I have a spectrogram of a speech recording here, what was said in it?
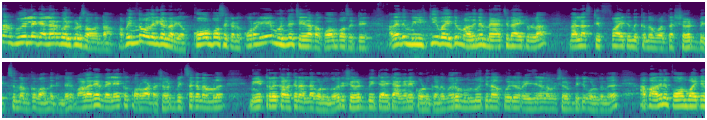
നമ്മുടെ പുതിയതിലേക്ക് എല്ലാവർക്കും ഒരു കൂടി സ്വാഗതം അപ്പൊ ഇന്ന് വന്നിരിക്കുന്നത് അറിയോ? കോമ്പോസിറ്റ് ആണ്. കുറേ മുന്നേ ചെയ്താട്ടോ കോമ്പോസിറ്റ് അതായത് മിൽക്കി വൈറ്റും അതിന് മാച്ച്ഡ് ആയിട്ടുള്ള നല്ല സ്റ്റിഫ് ആയിട്ട് നിൽക്കുന്ന പോലത്തെ ഷർട്ട് ബിറ്റ്സും നമുക്ക് വന്നിട്ടുണ്ട്. വളരെ വിലയൊക്കെ കുറവാട്ടോ. ഷർട്ട് ബിറ്റ്സ് ഒക്കെ നമ്മൾ മീറ്റർ കണക്കിനല്ല കൊടുക്കുന്നത്. ഒരു ഷർട്ട് ബിറ്റ് ആയിട്ട് അങ്ങനെ കൊടുക്കുകയാണ്. വെറും മുന്നൂറ്റി നാൽപ്പത് രൂപ റേഞ്ചിലാണ് നമ്മൾ ഷർട്ട് ബിറ്റ് കൊടുക്കുന്നത്. അപ്പോൾ അതിന് കോംബോ ആയിട്ട്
